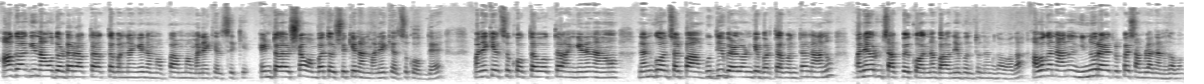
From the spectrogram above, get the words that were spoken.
ಹಾಗಾಗಿ ನಾವು ದೊಡ್ಡವರಾಗ್ತಾ ಆಗ್ತಾ ಬಂದಂಗೆ ನಮ್ಮ ಅಪ್ಪ ಅಮ್ಮ ಮನೆ ಕೆಲಸಕ್ಕೆ. ಎಂಟು ವರ್ಷ ಒಂಬತ್ತು ವರ್ಷಕ್ಕೆ ನಾನು ಮನೆ ಕೆಲಸಕ್ಕೆ ಹೋಗ್ದೆ. ಮನೆ ಕೆಲ್ಸಕ್ಕೆ ಹೋಗ್ತಾ ಹೋಗ್ತಾ ಹಂಗೇನೆ ನಾನು, ನನಗೂ ಒಂದು ಸ್ವಲ್ಪ ಬುದ್ಧಿ ಬೆಳವಣಿಗೆ ಬರ್ತಾ ಬಂತ. ನಾನು ಮನೆಯವ್ರನ್ನ ಸಾಕಬೇಕು ಅನ್ನೋ ಭಾವನೆ ಬಂತು ನನ್ಗೆ ಅವಾಗ. ಅವಾಗ ನಾನು ಇನ್ನೂರೈವತ್ತು ರೂಪಾಯಿ ಸಂಬಳ ನನ್ಗೆ ಅವಾಗ.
